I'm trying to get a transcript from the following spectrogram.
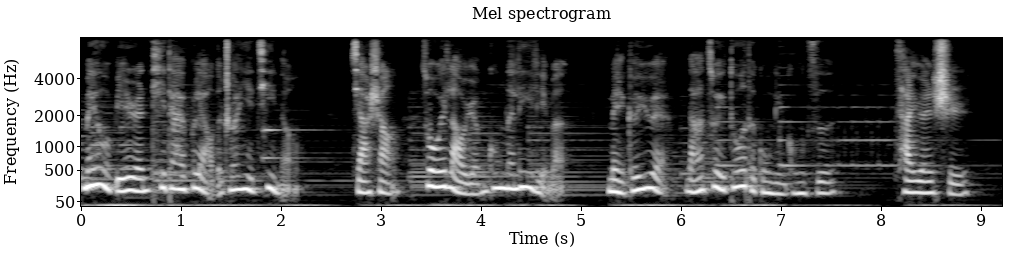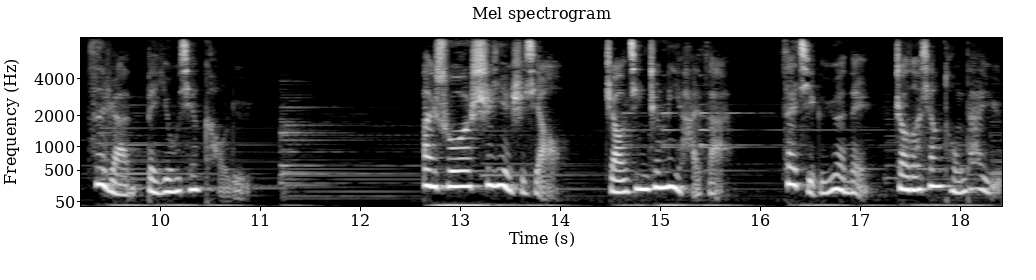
没有别人替代不了的专业技能。加上作为老员工的丽丽们，每个月拿最多的工龄工资，裁员时自然被优先考虑。按说失业是小，只要竞争力还在，在几个月内找到相同待遇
